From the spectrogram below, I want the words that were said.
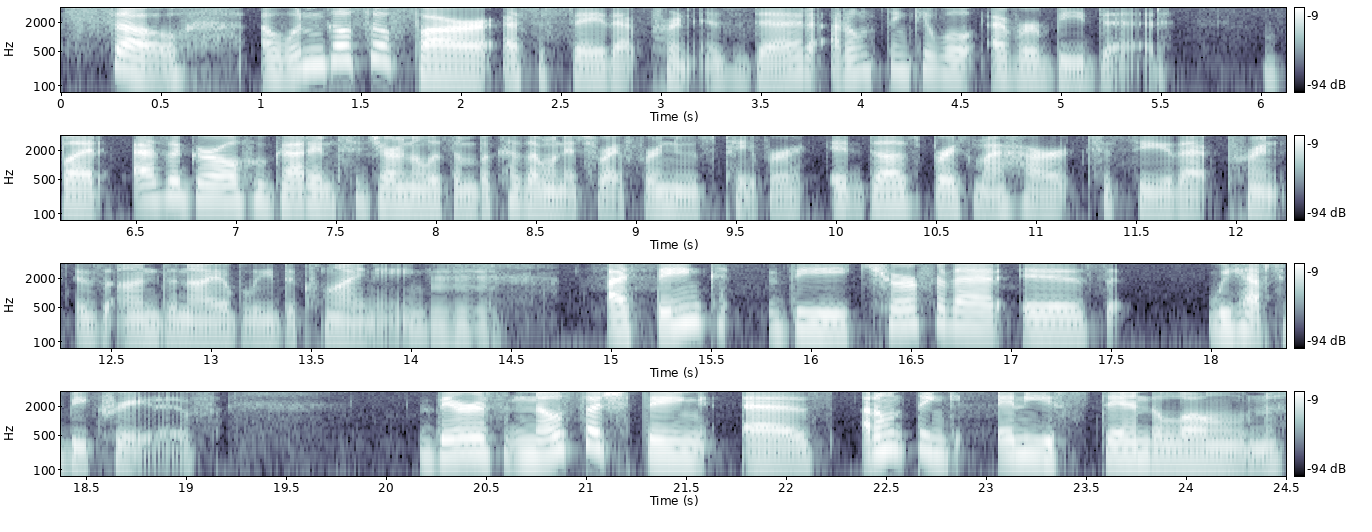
So, I wouldn't go so far as to say that print is dead. I don't think it will ever be dead. But as a girl who got into journalism because I wanted to write for a newspaper, it does break my heart to see that print is undeniably declining. Mm-hmm. I think the cure for that is we have to be creative. There's no such thing as, I don't think any standalone,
